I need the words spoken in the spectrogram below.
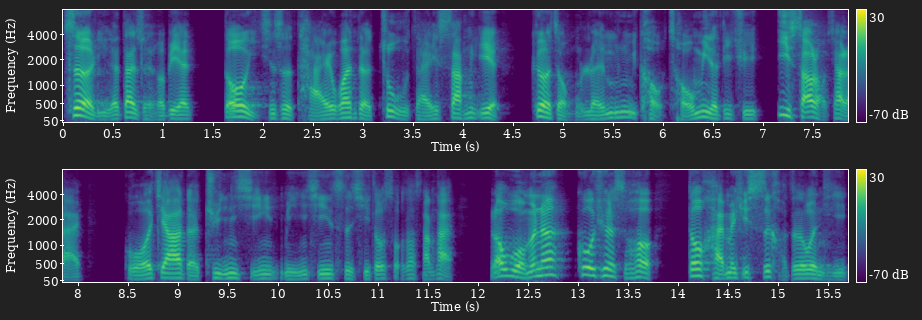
这里的淡水河边都已经是台湾的住宅、商业、各种人口稠密的地区，一骚扰下来。国家的军心、民心士气都受到伤害，然后我们呢，过去的时候都还没去思考这个问题，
